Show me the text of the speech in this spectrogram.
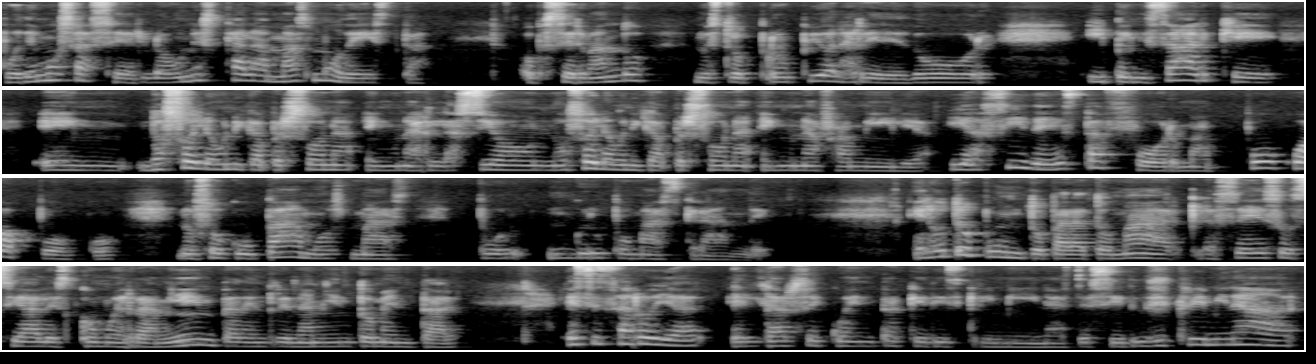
podemos hacerlo a una escala más modesta, observando nuestro propio alrededor y pensar que no soy la única persona en una relación, no soy la única persona en una familia. Y así de esta forma, poco a poco, nos ocupamos más por un grupo más grande. El otro punto para tomar las redes sociales como herramienta de entrenamiento mental es desarrollar el darse cuenta que discrimina, es decir, discriminar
